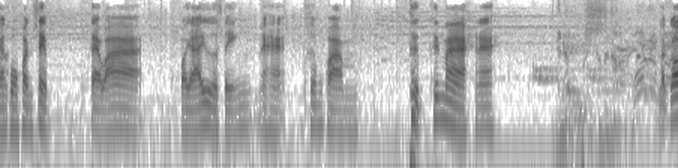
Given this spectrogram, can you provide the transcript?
ยังคงคอนเซปต์ แต่ว่าพอย้ายอยู่สเต็งนะฮะ เพิ่มความถึกขึ้นมานะ แล้วก็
